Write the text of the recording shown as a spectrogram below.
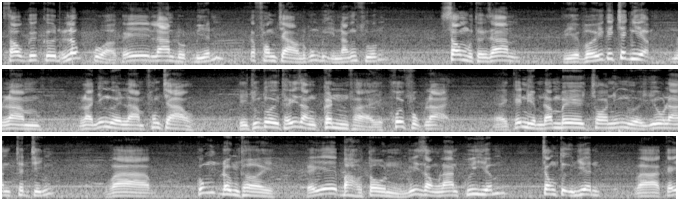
Sau cái cơn lốc của cái lan đột biến, các phong trào nó cũng bị nắng xuống. Sau một thời gian thì với cái trách nhiệm làm là những người làm phong trào thì chúng tôi thấy rằng cần phải khôi phục lại cái niềm đam mê cho những người yêu lan chân chính và cũng đồng thời cái bảo tồn cái dòng lan quý hiếm trong tự nhiên và cái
